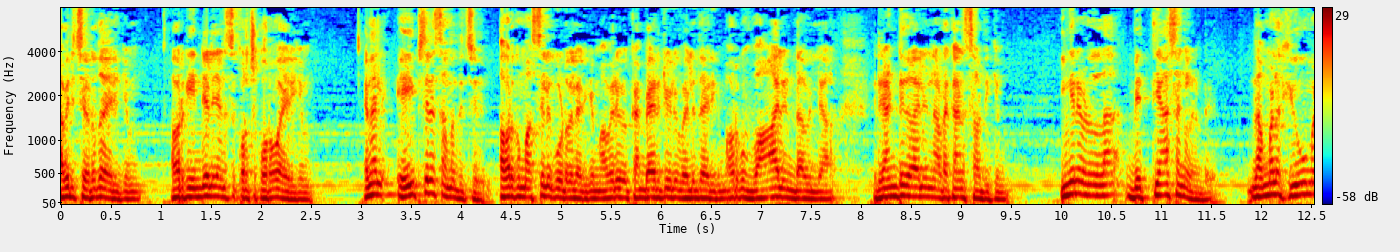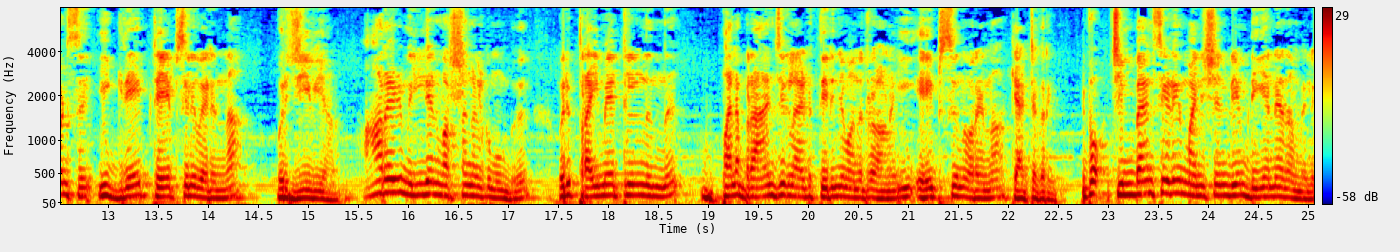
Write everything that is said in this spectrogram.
അവർ ചെറുതായിരിക്കും. അവർക്ക് ഇന്റലിജൻസ് കുറച്ച് കുറവായിരിക്കും. എന്നാൽ എയ്പ്സിനെ സംബന്ധിച്ച് അവർക്ക് മസിൽ കൂടുതലായിരിക്കും അവർ കമ്പാരിറ്റീവ്ലി വലുതായിരിക്കും അവർക്ക് വാലുണ്ടാവില്ല രണ്ട് കാലിൽ നടക്കാൻ സാധിക്കും. ഇങ്ങനെയുള്ള വ്യത്യാസങ്ങളുണ്ട്. നമ്മൾ ഹ്യൂമൻസ് ഈ ഗ്രേപ്പ് ടേപ്സിൽ വരുന്ന ഒരു ജീവിയാണ്. ആറേഴ് മില്യൺ വർഷങ്ങൾക്ക് മുമ്പ് ഒരു പ്രൈമേറ്റിൽ നിന്ന് പല ബ്രാഞ്ചുകളായിട്ട് തിരിഞ്ഞു വന്നിട്ടുള്ളതാണ് ഈ എയ്പ്സ് എന്ന് പറയുന്ന കാറ്റഗറി ഇപ്പോൾ ചിമ്പാൻസിയുടെയും മനുഷ്യന്റെയും ഡി എൻ എ തമ്മിൽ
